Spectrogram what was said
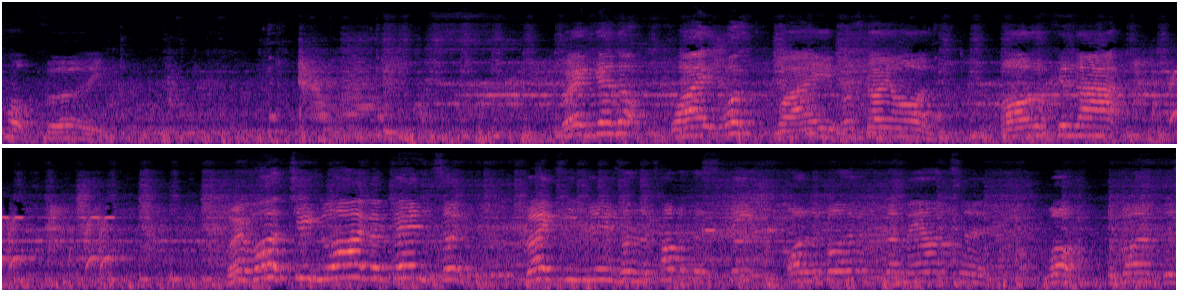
Top 30. Wait, get up! Wait, what? Wait, what's going on? Oh, look at that! We're watching live events of breaking news on the top of the speed, on the bottom of the mountain. Well, the bottom of the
